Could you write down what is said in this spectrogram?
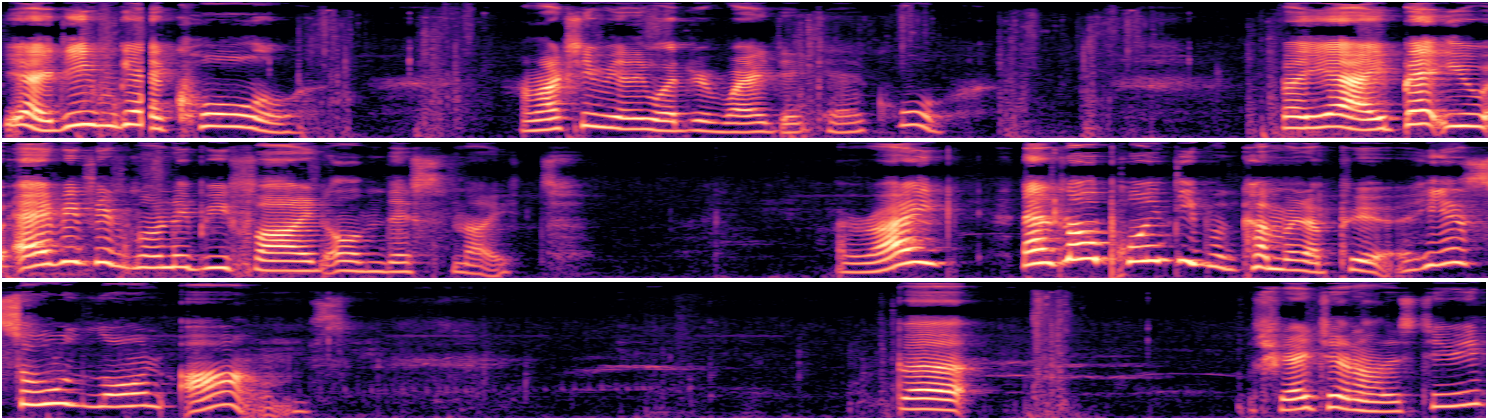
Yeah, I didn't even get a call. I'm actually really wondering why I didn't get a call. But yeah, I bet you everything's going to be fine on this night. Alright? There's no point even coming up here. He has so long arms. But, should I turn on this TV?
